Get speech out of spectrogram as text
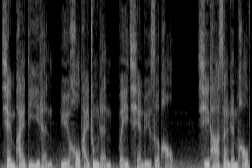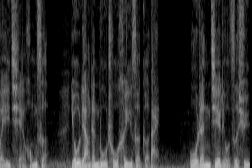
前排第一人与后排中人为浅绿色袍，其他三人袍为浅红色，有两人露出黑色革带。五人皆留自须，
